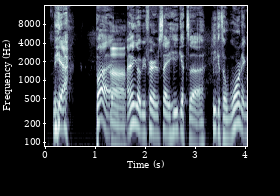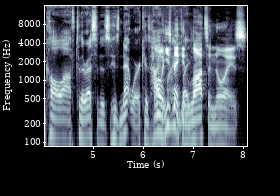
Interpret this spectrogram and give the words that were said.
Yeah. But Uh, I think it would be fair to say he gets a he gets a warning call off to the rest of his his network, his hive Oh, he's making like, lots of noise.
